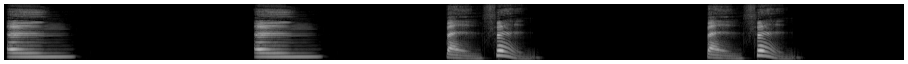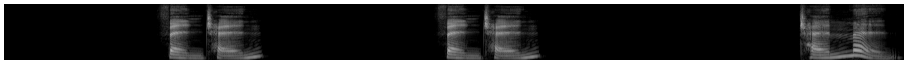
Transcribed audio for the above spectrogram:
恩恩，本分本分，粉尘粉尘，沉闷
